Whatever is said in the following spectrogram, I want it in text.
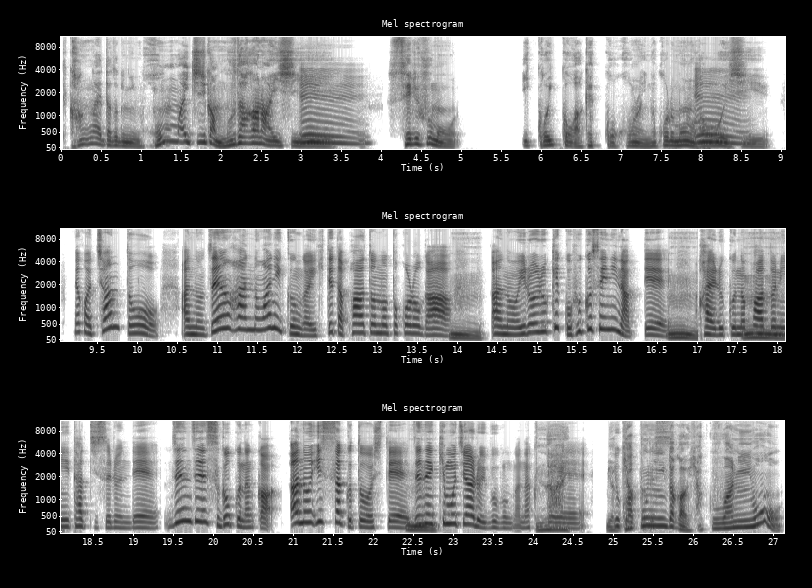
て考えた時にほんま1時間無駄がないし、うん。セリフも一個一個が結構心に残るものが多いし、だからちゃんとあの前半のワニくんが生きてたパートのところが、うん。あのいろいろ結構伏線になって、うん。カエルくんのパートにタッチするんで、全然すごくなんかあの一作通してうん。全然気持ち悪い部分がなくて、ない。いやよかったです。逆にだから100ワニを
